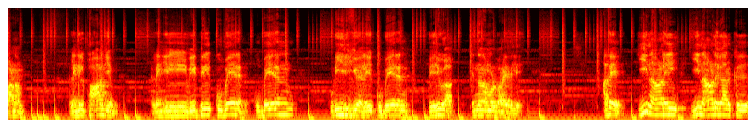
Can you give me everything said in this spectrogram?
പണം അല്ലെങ്കിൽ ഭാഗ്യം അല്ലെങ്കിൽ വീട്ടിൽ കുബേരൻ കുബേരൻ കുടിയിരിക്കുക അല്ലെങ്കിൽ കുബേരൻ വരിക എന്ന് നമ്മൾ പറയത്തില്ലേ? അതെ ഈ നാളിൽ ഈ നാളുകാർക്ക്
